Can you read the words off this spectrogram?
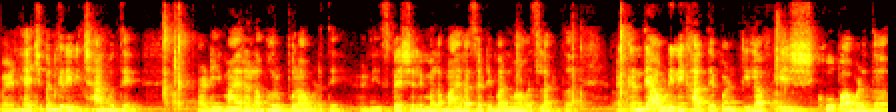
पण ह्याची पण ग्रेव्ही छान होते. आणि मायराला भरपूर आवडते. आणि स्पेशली मला मायरासाठी बनवावंच लागतं. कारण ती आवडीने खाते पण. तिला फिश खूप आवडतं.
